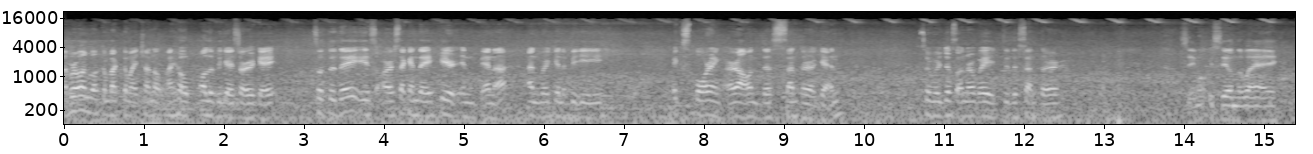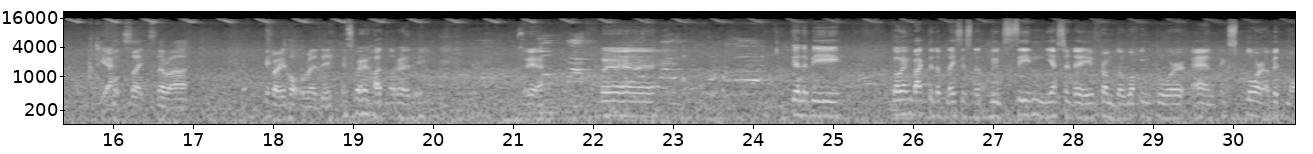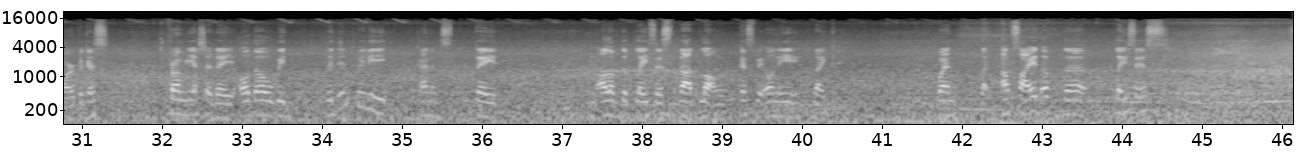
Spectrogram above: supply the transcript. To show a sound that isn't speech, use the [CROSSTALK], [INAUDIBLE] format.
everyone welcome back to my channel. I hope all of you guys are okay. So today is our second day here in vienna and we're gonna be exploring around the center again. So we're just on our way to the center. Seeing what we see on the way, yeah. What sights there are. It's very hot already. it's very hot already. So yeah. We're gonna be going back to the places that we've seen yesterday from the walking tour and explore a bit more because from yesterday although we we didn't really kind of stay in all of the places that long because we only like went like outside of the places.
